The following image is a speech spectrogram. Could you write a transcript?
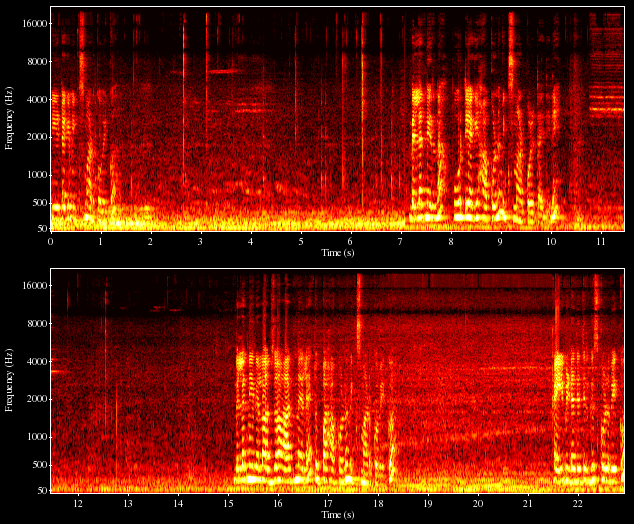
ನೀಟಾಗಿ ಮಿಕ್ಸ್ ಮಾಡ್ಕೋಬೇಕು. ಬೆಲ್ಲದ ನೀರನ್ನ ಪೂರ್ತಿಯಾಗಿ ಹಾಕೊಂಡು ಮಿಕ್ಸ್ ಮಾಡ್ಕೊಳ್ತಾ ಇದ್ದೀನಿ. ಬೆಲ್ಲದ ನೀರೆಲ್ಲ ಅಬ್ಸರ್ವ್ ಆದ್ಮೇಲೆ ತುಪ್ಪ ಹಾಕೊಂಡು ಮಿಕ್ಸ್ ಮಾಡ್ಕೋಬೇಕು. ಕೈ ಬಿಡದೆ ತಿರುಗಿಸ್ಕೊಳ್ಬೇಕು,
